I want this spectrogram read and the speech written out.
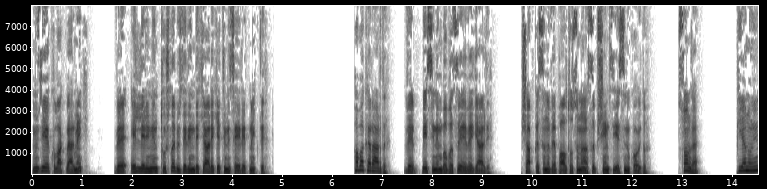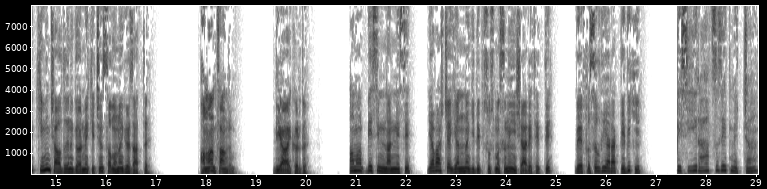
müziğe kulak vermek ve ellerinin tuşlar üzerindeki hareketini seyretmekti. Hava karardı ve Bessie'nin babası eve geldi. Şapkasını ve paltosunu asıp şemsiyesini koydu. Sonra, piyanoyu kimin çaldığını görmek için salona göz attı. ''Aman tanrım!'' Diye aykırdı. Ama Bessie'nin annesi yavaşça yanına gidip susmasını işaret etti ve fısıldayarak dedi ki, ''Bessie'yi rahatsız etme Can.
